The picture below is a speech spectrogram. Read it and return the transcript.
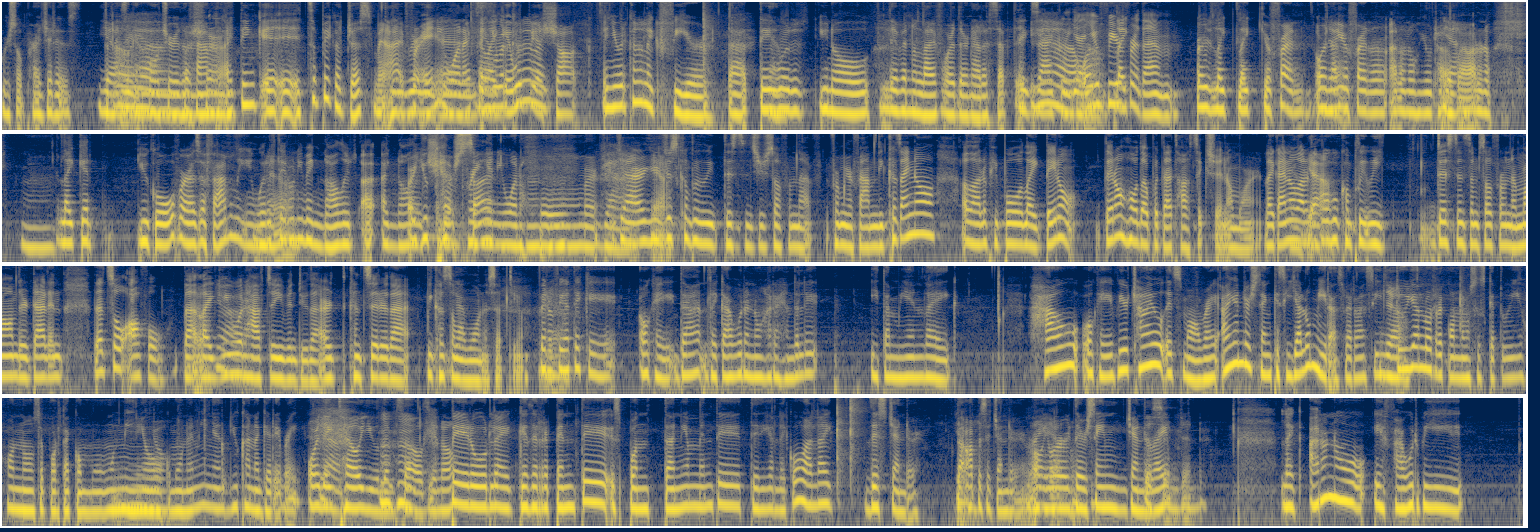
we're so prejudiced. Yeah. Mexican Yeah, culture, the for sure. I think it, it, it's a big adjustment I, It for really anyone. I feel you like it would be a shock And you would kind of like fear that they Yeah. would, you know, live in a life where they're not accepted. exactly, Yeah, yeah, you fear like- for them. or like like your friend, or Yeah. not your friend, or I don't know who you were talking Yeah. about. I don't know. Mm. Like it, you go over as a family, and what if they don't even acknowledge uh, Or you can't bring son? anyone home. Or, Yeah. yeah, or you Yeah. just completely distance yourself from that from your family because i know a lot of people like they don't they don't hold up with that toxic shit no more like i know a lot of Yeah. people who completely distance themselves from their mom their dad and that's so awful that Yeah. like you would have to even do that or consider that because someone Yeah. won't accept you Pero Yeah. fíjate que, okay, that, like, I wouldn't know how to handle it. Y también, like, how, okay, if your child is small, right? I understand que si ya lo miras, ¿verdad? Si Yeah. tú ya lo reconoces que tu hijo no se porta como un niño, Niño. como una niña, you kind of get it, right? or Yeah. they tell you themselves, you know? Pero, like, que de repente, espontáneamente te diga, like, oh, I like this gender. The Yeah. opposite gender, Oh, right? yeah. Or their same gender, the right? same gender. like I don't know if I would be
